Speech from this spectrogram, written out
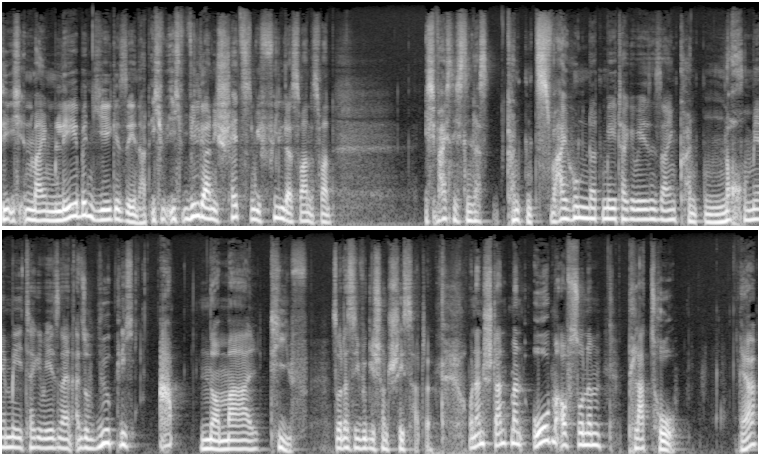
die ich in meinem Leben je gesehen habe. Ich, ich will gar nicht schätzen, wie viel das waren. Das waren ich weiß nicht, sind das, könnten 200 Meter gewesen sein, könnten noch mehr Meter gewesen sein, also wirklich abnormal tief, so dass sie wirklich schon Schiss hatte. Und dann stand man oben auf so einem Plateau, ja,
